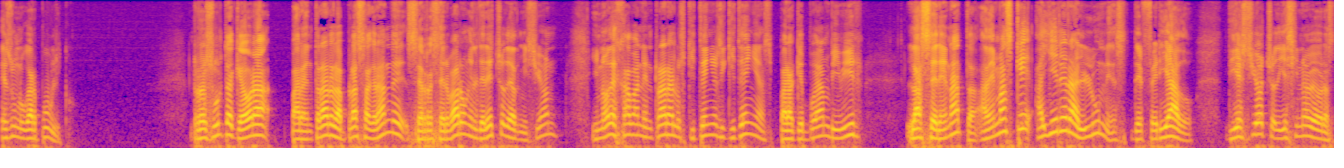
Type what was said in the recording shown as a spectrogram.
es un lugar público. Resulta que ahora para entrar a la Plaza Grande se reservaron el derecho de admisión y no dejaban entrar a los quiteños y quiteñas para que puedan vivir la serenata. Además que ayer era el lunes de feriado, 18, 19 horas.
